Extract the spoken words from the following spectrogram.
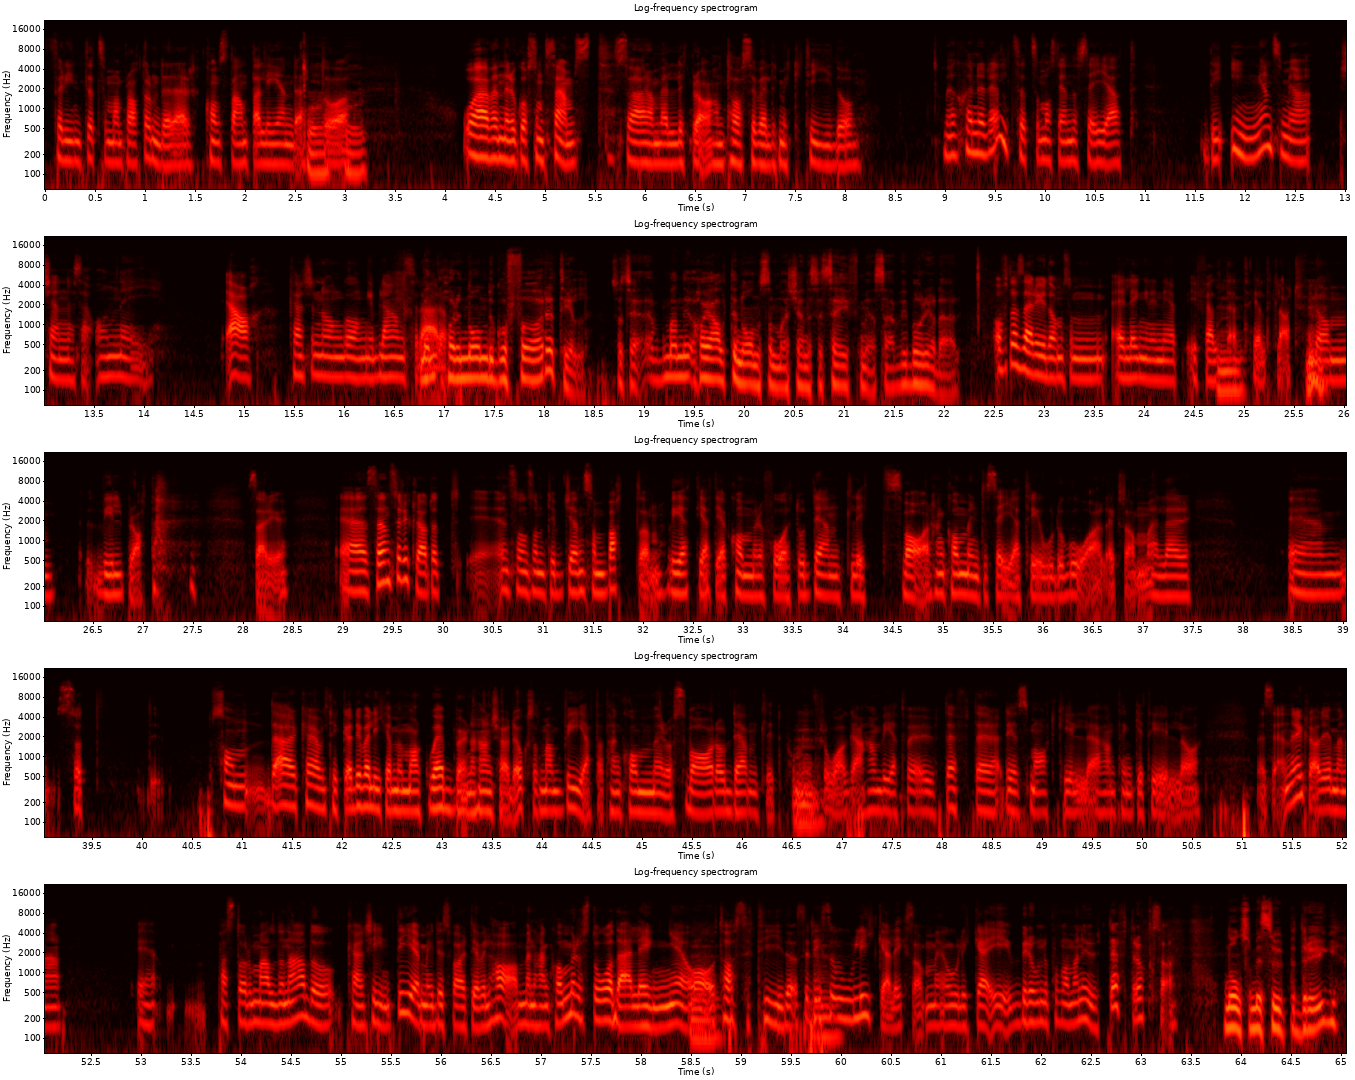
för intet som man pratar om det där konstanta leendet. och, och även när det går som sämst så är han väldigt bra. Han tar sig väldigt mycket tid. Och... Men generellt sett så måste jag ändå säga att det är ingen som jag känner så här, åh nej. Ja, kanske någon gång ibland så Men där. har du någon du går före till? Så att säga? Man har ju alltid någon som man känner sig safe med. Så här, vi börjar där. Oftast är det ju de som är längre ner i fältet, Mm. helt klart. För de vill prata. Så är det ju. Eh, sen så är det klart att eh, en sån som typ Jenson Button vet jag att jag kommer att få ett ordentligt svar. Han kommer inte säga tre ord och gå. Liksom. Eller, ehm, så att, sån, där kan jag väl tycka, det var lika med Mark Webber när han körde också, att man vet att han kommer att svara ordentligt på min fråga. Han vet vad jag är ute efter, det är en smart kille, han tänker till. Och, men sen är det klart, jag menar, eh, Pastor Maldonado kanske inte ger mig det svaret jag vill ha, men han kommer att stå där länge och, och ta sig tid. Och, så det är så olika liksom, med olika, i, beroende på vad man är ute efter också. Någon som är superdryg.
